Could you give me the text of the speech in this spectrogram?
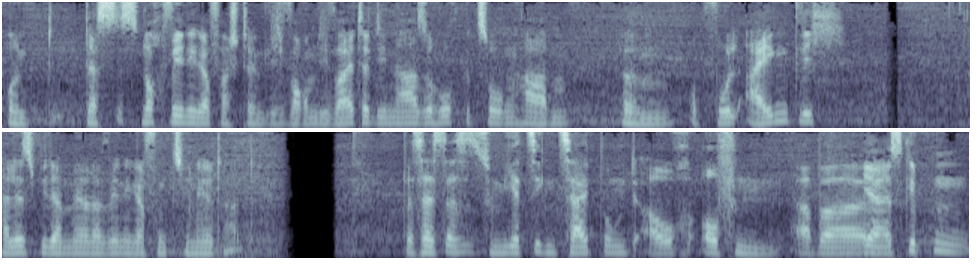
Und das ist noch weniger verständlich, warum die weiter die Nase hochgezogen haben, ähm, obwohl eigentlich alles wieder mehr oder weniger funktioniert hat. Das heißt, das ist zum jetzigen Zeitpunkt auch offen, aber. Ja, es gibt, ein,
